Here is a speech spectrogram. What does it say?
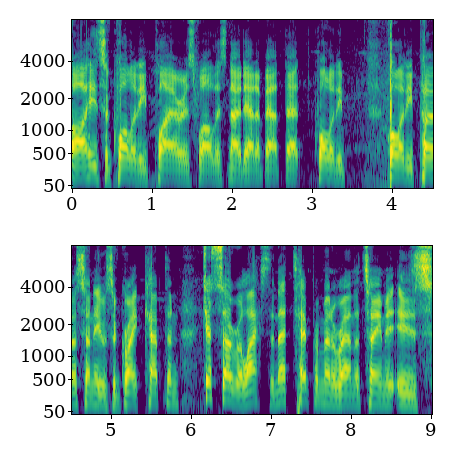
Oh, he's a quality player as well. There's no doubt about that. Quality quality person. He was a great captain, just so relaxed, and that temperament around the team is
